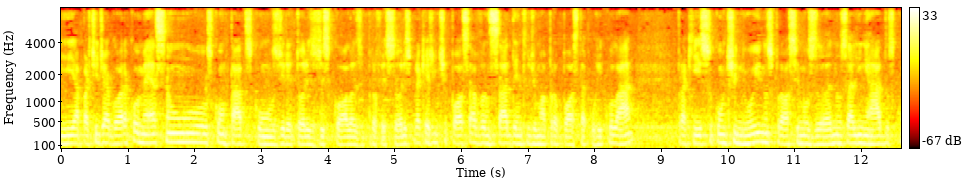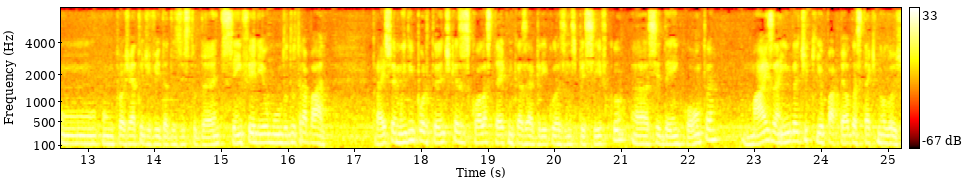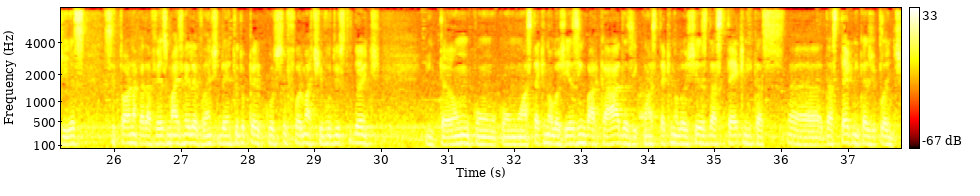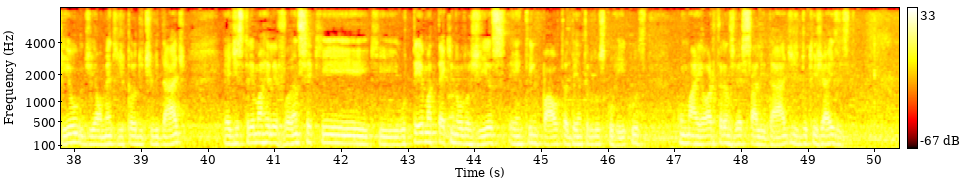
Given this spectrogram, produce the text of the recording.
e a partir de agora começam os contatos com os diretores de escolas e professores para que a gente possa avançar dentro de uma proposta curricular para que isso continue nos próximos anos alinhados com, com o projeto de vida dos estudantes, sem ferir o mundo do trabalho. Para isso é muito importante que as escolas técnicas agrícolas em específico uh, se deem conta, mais ainda de que o papel das tecnologias se torna cada vez mais relevante dentro do percurso formativo do estudante. Então, com, com as tecnologias embarcadas e com as tecnologias das técnicas, uh, das técnicas de plantio, de aumento de produtividade, é de extrema relevância que, que o tema tecnologias entre em pauta dentro dos currículos com maior transversalidade do que já existe.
